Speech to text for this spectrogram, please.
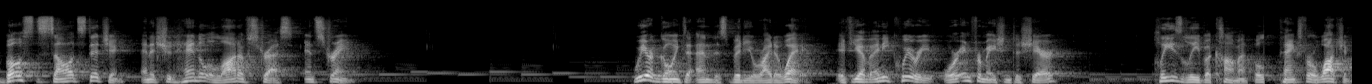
boasts solid stitching, and it should handle a lot of stress and strain. We are going to end this video right away. If you have any query or information to share, please leave a comment below. Thanks for watching.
